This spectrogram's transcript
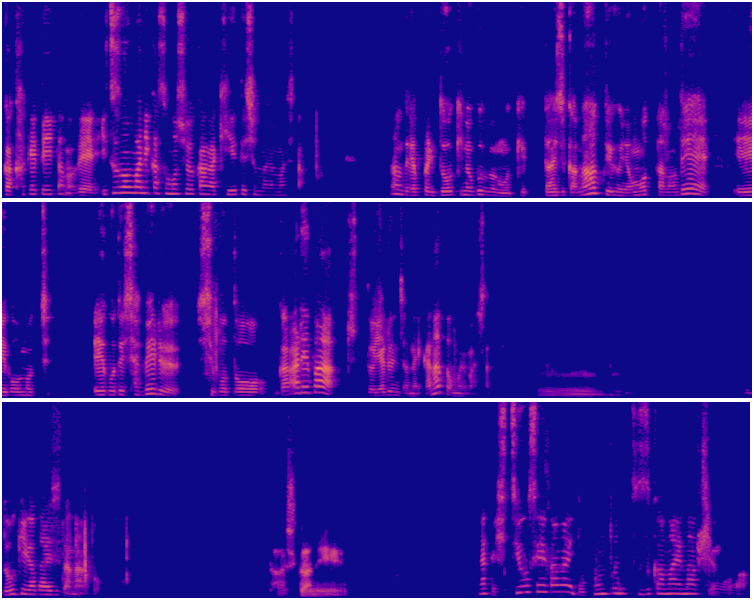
が欠けていたので、いつの間にかその習慣が消えてしまいました。なので、やっぱり動機の部分も結大事かなっていうふうに思ったので、英語のち英語で喋る仕事があれば、きっとやるんじゃないかなと思いました。うん、動機が大事だなと。確かに。なんか必要性がないと本当に続かないなっていうのは、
